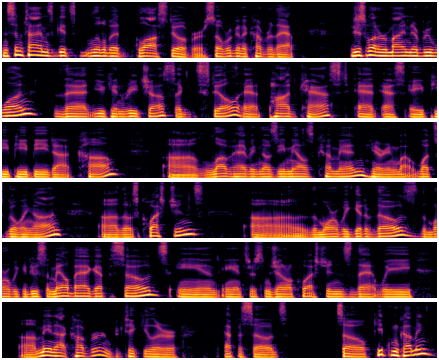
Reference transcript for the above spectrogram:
and sometimes gets a little bit glossed over. So we're going to cover that. I just want to remind everyone that you can reach us still at podcast at sappb.com. Uh, love having those emails come in, hearing about what's going on, uh, those questions. Uh, the more we get of those, the more we can do some mailbag episodes and answer some general questions that we uh, may not cover in particular episodes. So keep them coming.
